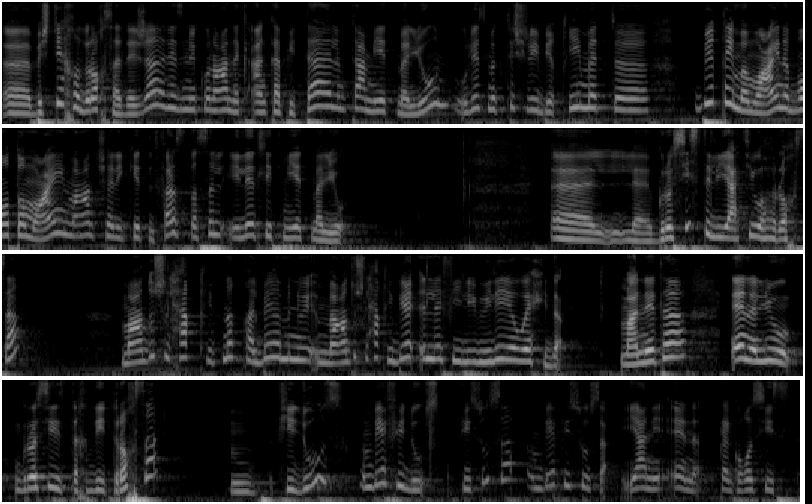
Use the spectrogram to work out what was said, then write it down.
باش تاخذ رخصة déjà لازم يكون عندك un capital نتاع 100 مليون ولازمك تشري بقيمة أه بقيمة معينة ب montant معين مع شركات الفرز تصل إلى 300 مليون. آه، ال grossiste اللي يعطيوه رخصه ما عندوش الحق يتنقل بها من ما عندوش الحق يبيع إلا في ولاية واحدة. معناتها أنا اليوم grossiste خذيت رخصة في دوز نبيع في دوز في سوسة نبيع في سوسة. يعني أنا ك grossiste آه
